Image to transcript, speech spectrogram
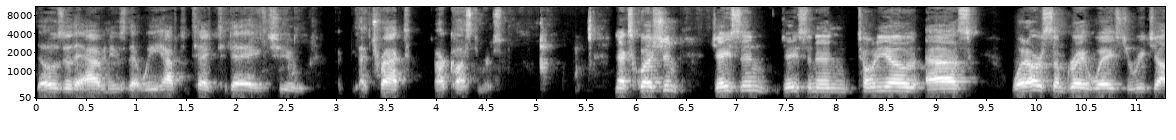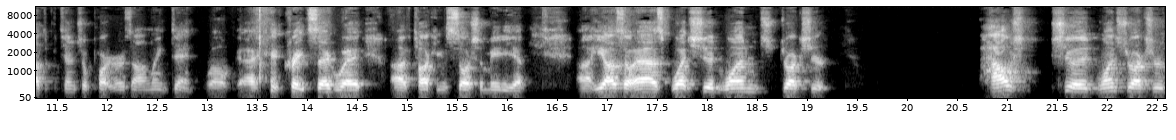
Those are the avenues that we have to take today to attract our customers. Next question. Jason, Jason and Antonio asks, what are some great ways to reach out to potential partners on LinkedIn? Well, great segue of uh, talking social media. Uh, he also asked, what should one structure, how should one structure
